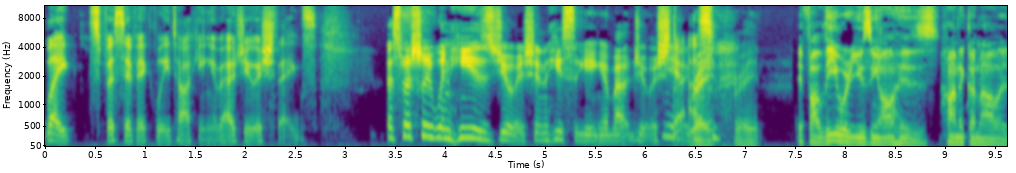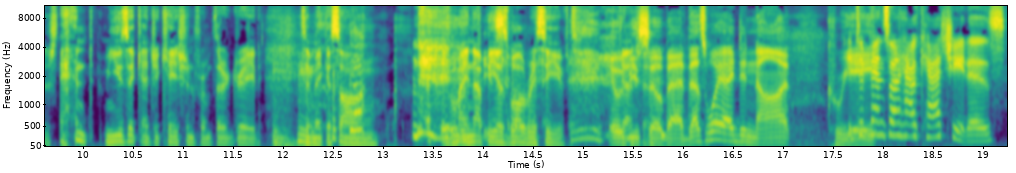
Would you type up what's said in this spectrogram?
like specifically talking about Jewish things. Especially when he is Jewish and he's singing about Jewish Yeah. things. Right, right. If Ali were using all his Hanukkah knowledge and music education from third grade to make a song, it might not be as well received. It would be so bad. That's why I did not create. It depends on how catchy it is.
